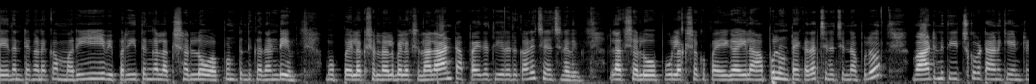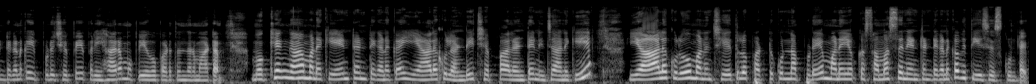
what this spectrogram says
లేదంటే కనుక మరీ విపరీతంగా లక్షల్లో అప్పు ఉంటుంది కదండి. ముప్పై లక్షలు నలభై లక్షలు అలాంటి అప్పు అయితే తీరదు కానీ చిన్న చిన్నవి. లక్ష లోపు లక్షకు పైగా ఇలా అప్పులు ఉంటాయి కదా చిన్న చిన్న అప్పులు. వాటిని తీర్చుకోవడానికి ఏంటంటే కనుక ఇప్పుడు చెప్పే పరిహారం ఉపయోగపడుతుంది అనమాట ముఖ్యంగా మనకి ఏంటంటే కనుక ఈ యాలకులు అండి చెప్పాలంటే నిజానికి యాలకులు మనం చేతిలో పట్టుకున్నప్పుడే మన యొక్క సమస్యను ఏంటంటే కనుక అవి తీసేసుకుంటాయి.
